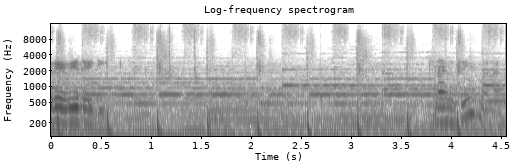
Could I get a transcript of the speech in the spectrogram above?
கிரேவி ரெடி நன்றி வணக்கம்.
